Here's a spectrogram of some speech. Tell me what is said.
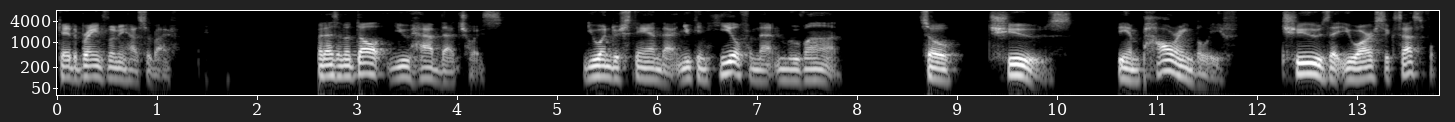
Okay. The brain's learning how to survive. But as an adult, you have that choice. You understand that and you can heal from that and move on. So choose the empowering belief. Choose that you are successful.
